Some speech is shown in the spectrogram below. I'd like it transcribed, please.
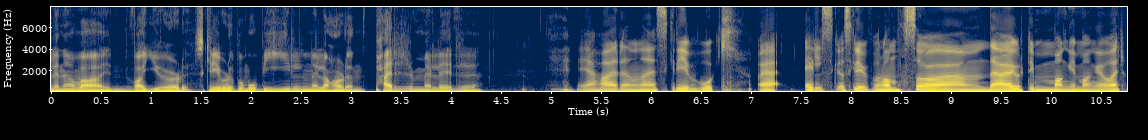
Linja? Hva, hva gjør du? Skriver du på mobilen, eller har du en perm, eller Jeg har en eh, skrivebok, og jeg elsker å skrive for hånd. Så eh, det har jeg gjort i mange, mange år.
